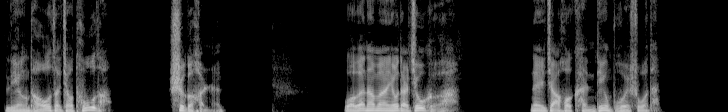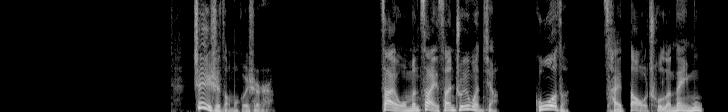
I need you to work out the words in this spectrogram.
领头子叫秃子，是个狠人。我跟他们有点纠葛，那家伙肯定不会说的。这是怎么回事啊？在我们再三追问下，郭子才道出了内幕。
